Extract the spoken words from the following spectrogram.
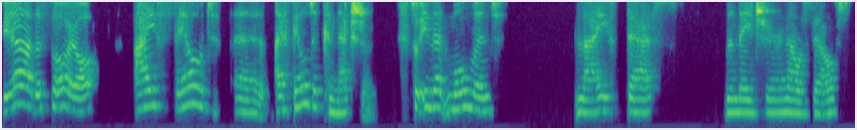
yeah, the soil, I felt uh, I felt a connection so in that moment, life, death, the nature, and ourselves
